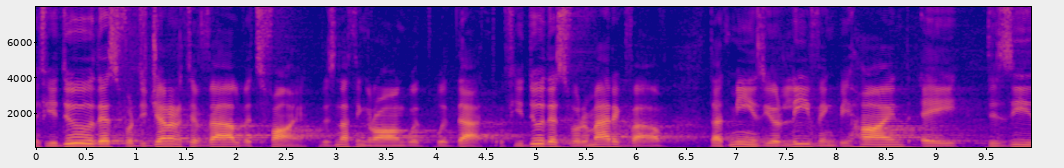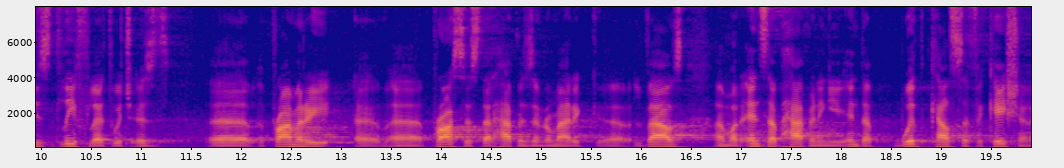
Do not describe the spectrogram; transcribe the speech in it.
if you do this for degenerative valve, it's fine. There's nothing wrong with, with that. If you do this for rheumatic valve, that means you're leaving behind a diseased leaflet, which is uh, a primary uh, uh, process that happens in rheumatic uh, valves. And what ends up happening, you end up with calcification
